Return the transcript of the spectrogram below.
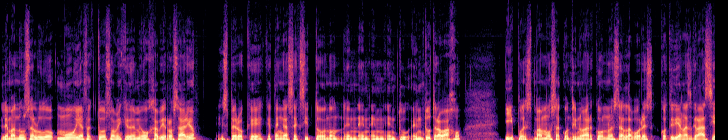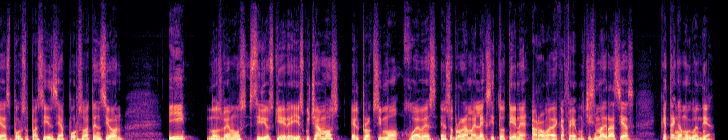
Le mando un saludo muy afectuoso a mi querido amigo Javier Rosario. Espero que, tengas éxito en, tu, en tu trabajo y pues vamos a continuar con nuestras labores cotidianas. Gracias por su paciencia, por su atención y nos vemos si Dios quiere y escuchamos el próximo jueves en su programa El éxito tiene aroma de café. Muchísimas gracias, que tenga muy buen día.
